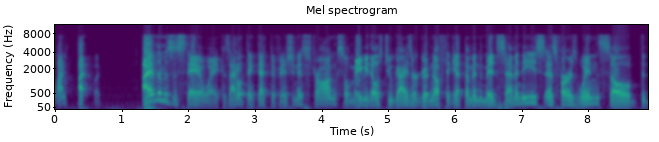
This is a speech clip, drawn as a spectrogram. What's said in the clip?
I, I, I have them as a stay away because I don't think that division is strong. So maybe those two guys are good enough to get them in the mid 70s as far as wins. So the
